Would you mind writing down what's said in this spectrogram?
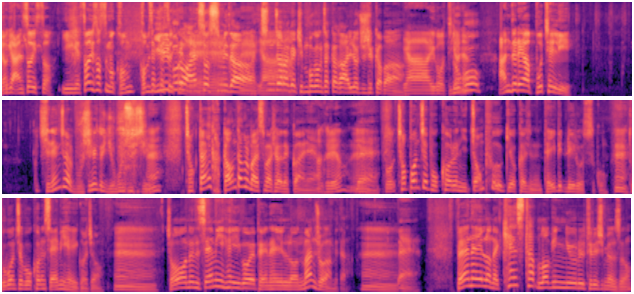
여기 안 써 있어. 이게 써 있었으면 검, 검색했을 일부러 텐데. 안 썼습니다. 네, 친절하게 김보경 작가가 알려주실까봐. 야 이거 어떻게 누구? 하냐? 안드레아 보첼리. 그 진행자를 무시해도 유분수지. 네? 적당히 가까운 답을 말씀하셔야 될 거 아니에요. 아 그래요? 네. 네. 뭐... 첫 번째 보컬은 이 점프 기억하시는 데이빗 리 로스고 네. 두 번째 보컬은 세미 헤이거죠. 네. 저는 세미 헤이거의 밴 헤일런만 좋아합니다. 네. 네. 벤 헤일런의 Can't Stop Loving You를 들으시면서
